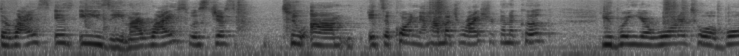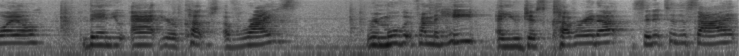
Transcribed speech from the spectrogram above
The rice is easy. My rice was just to, um, it's according to how much rice you're going to cook. You bring your water to a boil, then you add your cups of rice, remove it from the heat, and you just cover it up, sit it to the side,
